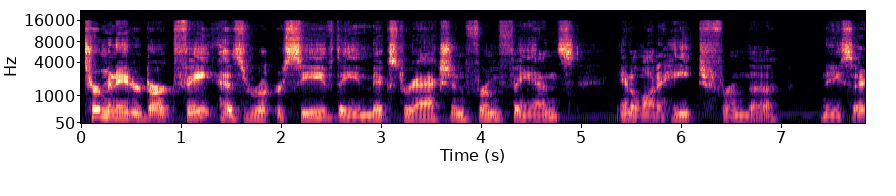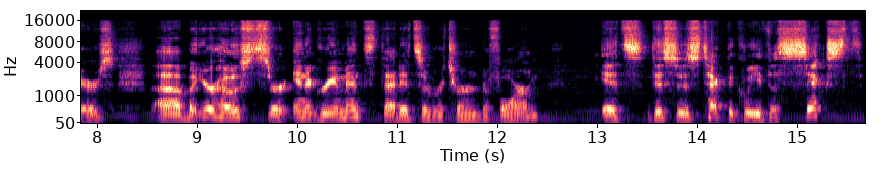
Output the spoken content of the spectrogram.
Terminator Dark Fate has re- received a mixed reaction from fans and a lot of hate from the naysayers. Uh, but your hosts are in agreement that it's a return to form. It's this is technically the sixth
